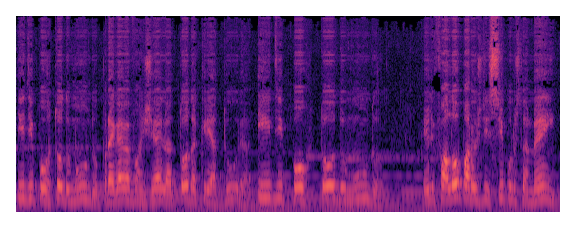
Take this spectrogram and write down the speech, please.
Ide por todo mundo, pregai o evangelho a toda criatura, ide por todo mundo. Ele falou para os discípulos também:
